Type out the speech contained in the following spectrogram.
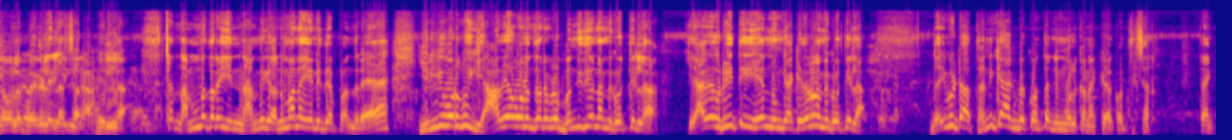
ಸೌಲಭ್ಯಗಳಿಲ್ಲ ಸರ್. ಇಲ್ಲ. ಸರ್ ನಮ್ಮ ಹತ್ರ ನಮಗೆ ಅನುಮಾನ ಏನಿದೆಪ್ಪ ಅಂದ್ರೆ ಇಲ್ಲಿವರೆಗೂ ಯಾವ್ಯಾವ ಅನುದಾನಗಳು ಬಂದಿದೆಯೋ ನಮಗೆ ಗೊತ್ತಿಲ್ಲ. ಯಾವ್ಯಾವ ರೀತಿ ಏನು ನುಂಗಿ ಹಾಕಿದ್ರು ನಮಗೆ ಗೊತ್ತಿಲ್ಲ. ದಯವಿಟ್ಟು ಆ ತನಿಖೆ ಆಗಬೇಕು ಅಂತ ನಿಮ್ಮ ಮೂಲಕ ನಾನು ಕೇಳ್ಕೊತೀನಿ ಸರ್. ಥ್ಯಾಂಕ್ ಯು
